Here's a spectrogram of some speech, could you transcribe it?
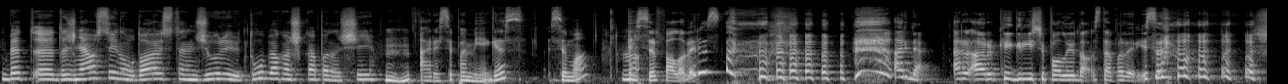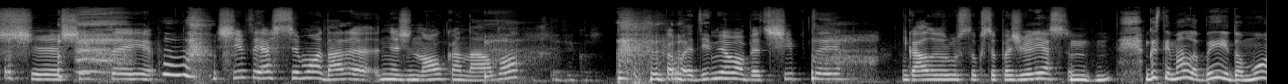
Bet e, dažniausiai naudojuosi ten žiūri YouTube kažką panašiai. Mhm. Ar esi pamėgęs, Simo? Na. Esi followeris? ar ne? Ar, ar kai grįši po laidos tą padarysi? Ši, šiaip tai, šiaip tai aš Simo dar nežinau kanalo pavadinimo, bet šiaip tai gal ir užsuksiu, pažiūrėsiu. Mhm. Gustai, man labai įdomu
